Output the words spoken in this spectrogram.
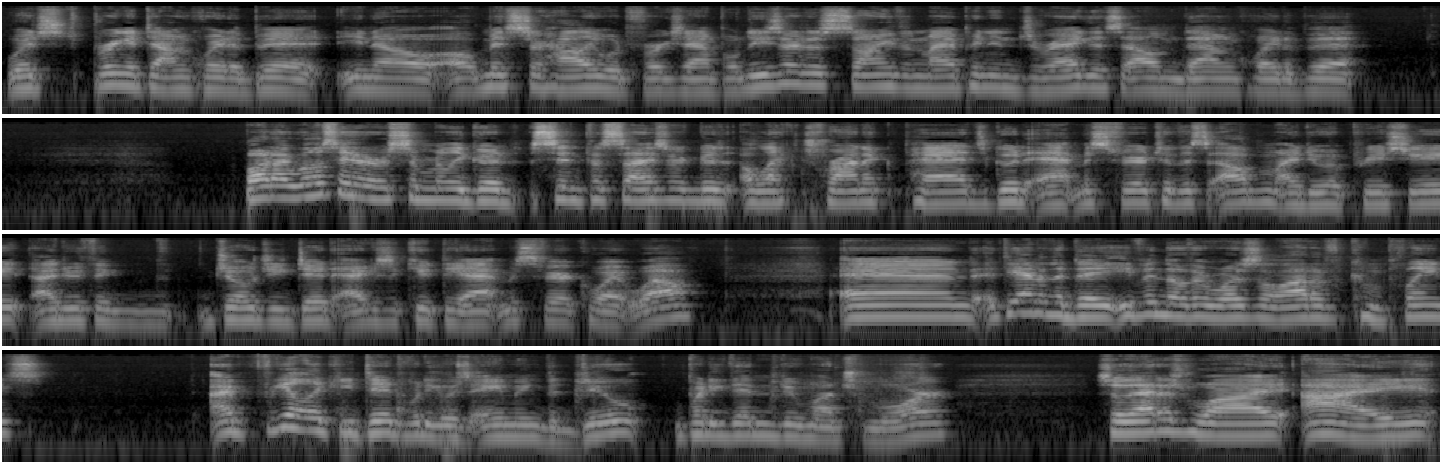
which bring it down quite a bit. You know, uh, Mr. Hollywood, for example. These are just songs, in my opinion, drag this album down quite a bit. But I will say there are some really good synthesizer, good electronic pads, good atmosphere to this album. I do appreciate. I do think Joji did execute the atmosphere quite well. And at the end of the day, even though there was a lot of complaints, I feel like he did what he was aiming to do, but he didn't do much more. So that is why I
